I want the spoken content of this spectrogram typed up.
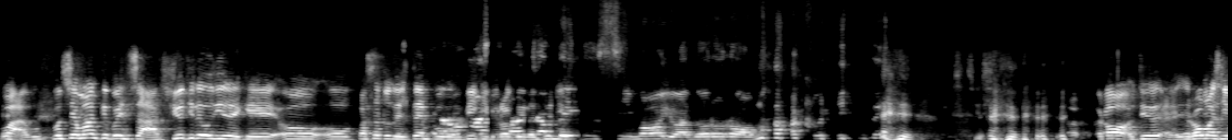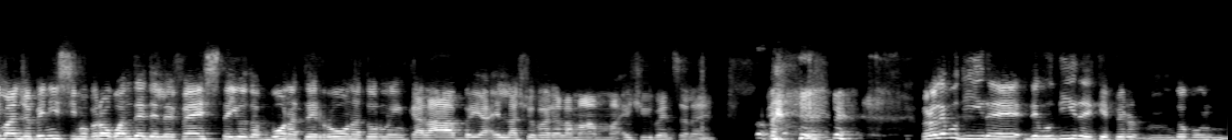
Wow, possiamo anche pensarci. Io ti devo dire che ho, ho passato del tempo con Vicky per ovvie ragioni. Benissimo, io adoro Roma, quindi... Sì, sì. però ti, eh, Roma si mangia benissimo, però quando è delle feste io da buona terrona torno in Calabria e lascio fare alla mamma e ci pensa lei. però devo dire, devo dire che per, dopo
